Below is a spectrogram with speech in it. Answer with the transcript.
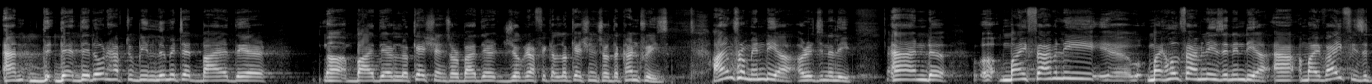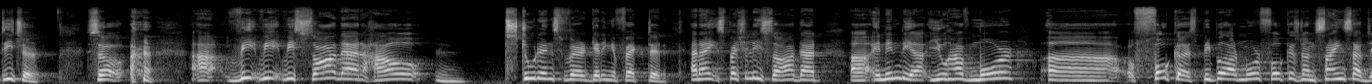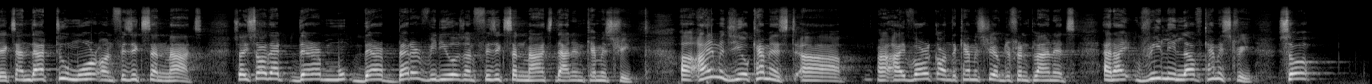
and they, they don't have to be limited by their uh, by their locations or by their geographical locations or the countries. I'm from India originally, and uh, my family, uh, my whole family is in India. Uh, my wife is a teacher. So uh, we, we, we saw that how students were getting affected. And I especially saw that uh, in India, you have more uh, focus, people are more focused on science subjects and that too more on physics and maths. So I saw that there are, there are better videos on physics and maths than in chemistry. Uh, I am a geochemist. Uh, I work on the chemistry of different planets and I really love chemistry. So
